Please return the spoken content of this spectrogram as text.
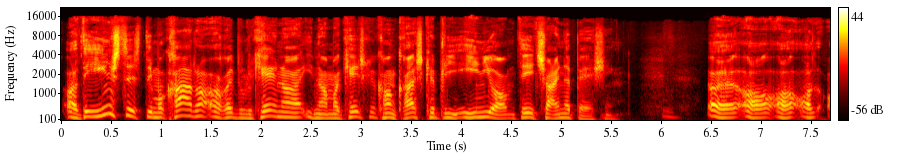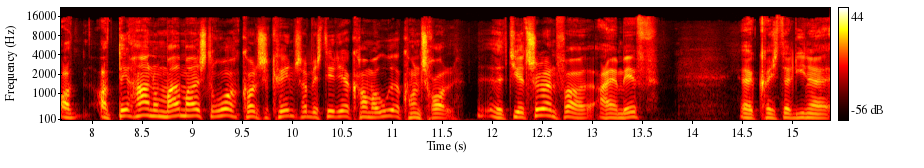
Og det eneste demokrater og republikanere i den amerikanske kongres kan blive enige om, det er China-bashing. Øh, og, og, og, og, og det har nogle meget, meget store konsekvenser, hvis det der kommer ud af kontrol. Øh, direktøren for IMF, øh, Kristalina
